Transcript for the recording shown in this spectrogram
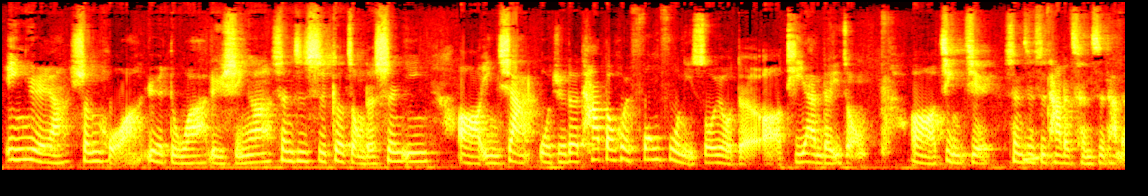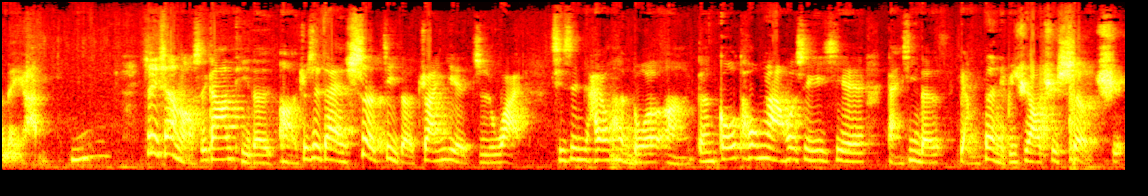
音乐啊，生活啊，阅读啊，旅行啊，甚至是各种的声音啊、影像，我觉得它都会丰富你所有的呃提案的一种呃境界，甚至是它的层次、它的内涵。嗯，所以像老师刚刚提的啊、就是在设计的专业之外，其实你还有很多嗯跟沟通啊，或是一些感性的养分，你必须要去摄取。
